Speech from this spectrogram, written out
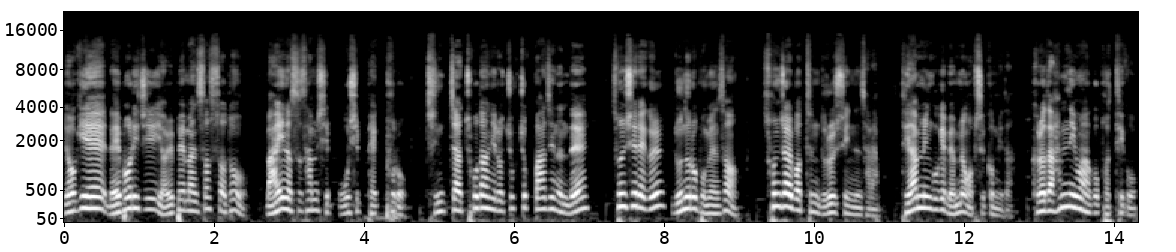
여기에 레버리지 10배만 썼어도 마이너스 30, 50, 100% 진짜 초단위로 쭉쭉 빠지는데 손실액을 눈으로 보면서 손절 버튼 누를 수 있는 사람 대한민국에 몇 명 없을 겁니다. 그러다 합리화하고 버티고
